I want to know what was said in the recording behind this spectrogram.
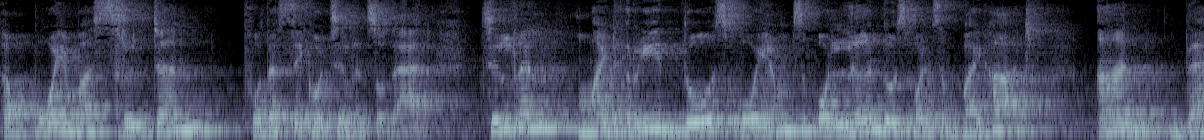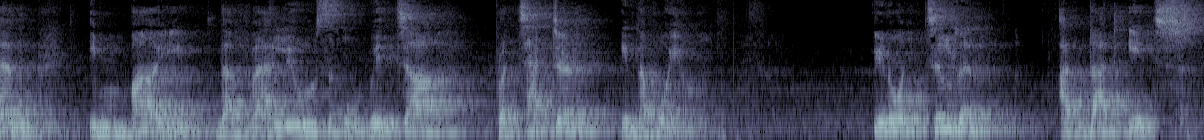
A poem was written for the sake of children so that children might read those poems or learn those poems by heart and then imbibe the values which are projected in the poem. You know, children at that age,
